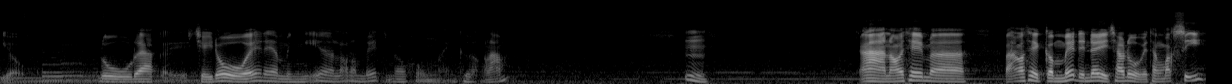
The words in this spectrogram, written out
kiểu đồ đạc chế đồ ấy nên là mình nghĩ là lót of mết thì nó không ảnh hưởng lắm. Hmm. À nói thêm là bạn có thể cầm mết đến đây để trao đổi với thằng bác sĩ.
